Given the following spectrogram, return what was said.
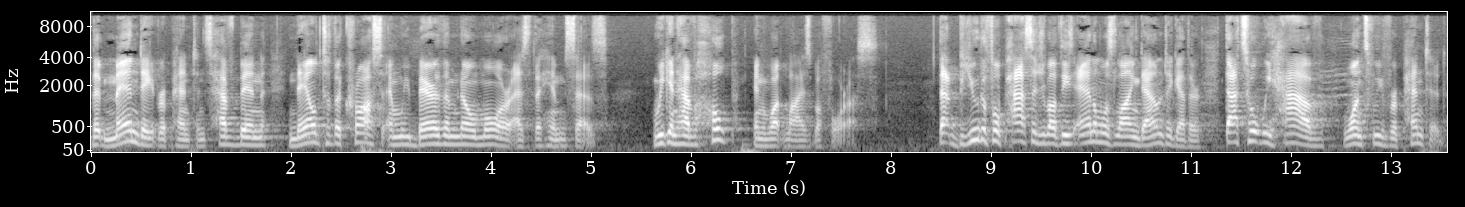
that mandate repentance have been nailed to the cross and we bear them no more, as the hymn says. We can have hope in what lies before us. That beautiful passage about these animals lying down together, that's what we have once we've repented.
